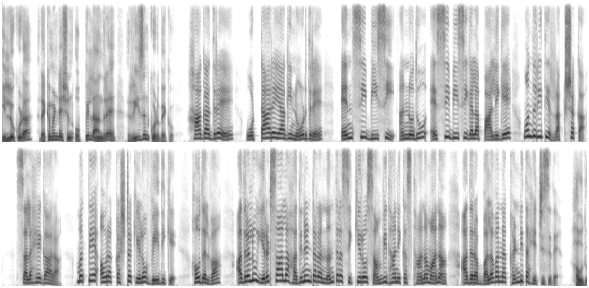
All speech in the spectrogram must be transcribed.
ಇಲ್ಲೂ ಕೂಡ ರೆಕಮೆಂಡೇಶನ್ ಒಪ್ಪಿಲ್ಲ ಅಂದ್ರೆ ರೀಸನ್ ಕೊಡಬೇಕು. ಹಾಗಾದ್ರೆ ಒಟ್ಟಾರೆಯಾಗಿ ನೋಡಿದ್ರೆ ಸಿ ಅನ್ನೋದು ಎಸ್ಸಿಬಿಸಿಗಳ ಪಾಲಿಗೆ ಒಂದು ರೀತಿ ರಕ್ಷಕ ಸಲಹೆಗಾರ ಮತ್ತೆ ಅವರ ಕಷ್ಟ ಕೇಳೋ ವೇದಿಕೆ. ಹೌದಲ್ವಾ? ಅದರಲ್ಲೂ ಎರಡ್ ಸಾಲ ಹದಿನೆಂಟರ ನಂತರ ಸಿಕ್ಕಿರೋ ಸಾಂವಿಧಾನಿಕ ಸ್ಥಾನಮಾನ ಅದರ ಬಲವನ್ನ ಖಂಡಿತ ಹೆಚ್ಚಿಸಿದೆ. ಹೌದು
